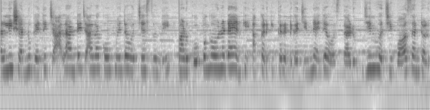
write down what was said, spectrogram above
మళ్ళీ షన్నుకైతే చాలా అంటే చాలా కోపం అయితే వచ్చేస్తుంది. వాడు కోపంగా ఉన్న టయానికి అక్కడికి కరెక్ట్గా జిన్ అయితే వస్తాడు. జిన్ వచ్చి బాస్ అంటాడు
